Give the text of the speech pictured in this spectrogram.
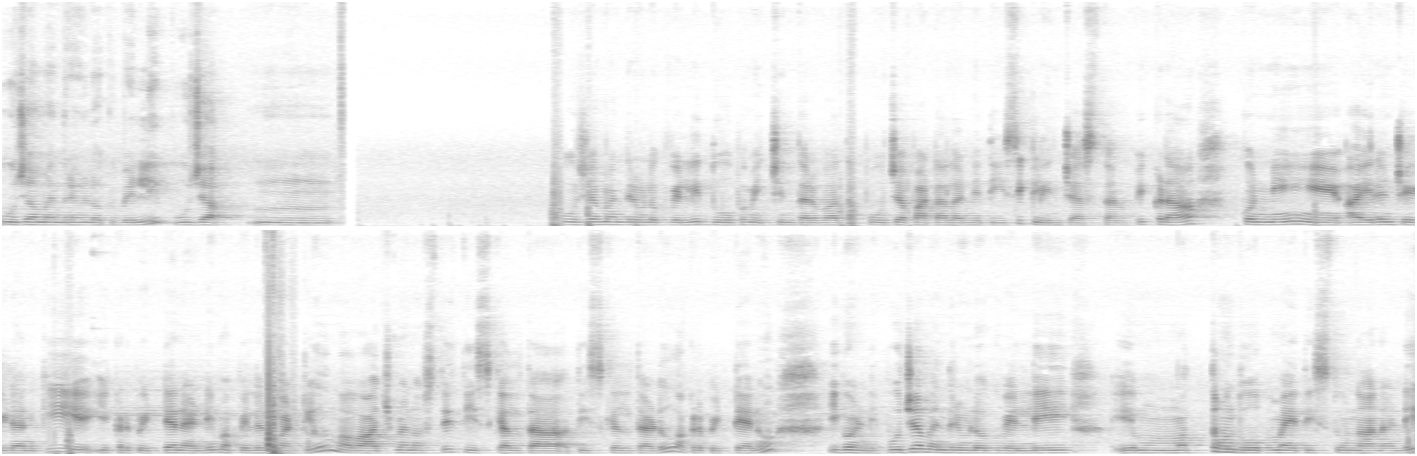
పూజా మందిరంలోకి వెళ్ళి పూజ పూజా మందిరంలోకి వెళ్ళి ధూపం ఇచ్చిన తర్వాత పూజా పటాలన్నీ తీసి క్లీన్ చేస్తాను. ఇక్కడ కొన్ని ఐరన్ చేయడానికి ఇక్కడ పెట్టానండి. మా పిల్లల బట్టలు మా వాచ్మెన్ వస్తే తీసుకెళ్తా తీసుకెళ్తాడు. అక్కడ పెట్టాను. ఇగోండి పూజా మందిరంలోకి వెళ్ళి మొత్తం ధూపం అయితే ఇస్తున్నానండి.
